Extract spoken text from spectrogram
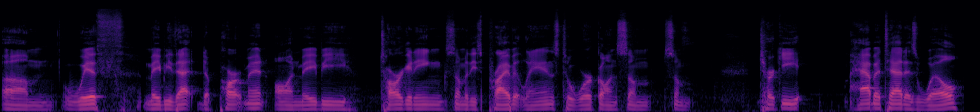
um, with maybe that department on maybe targeting some of these private lands to work on some some turkey habitat as well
